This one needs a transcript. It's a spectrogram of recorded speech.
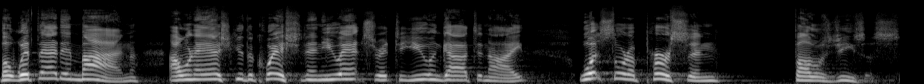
But with that in mind, I want to ask you the question, and you answer it to you and God tonight. What sort of person follows Jesus?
